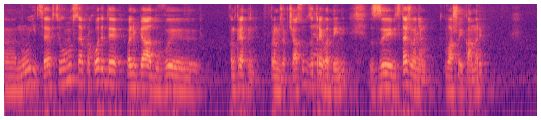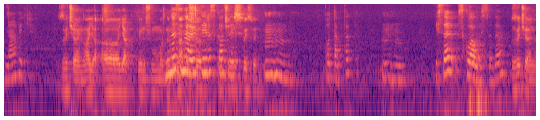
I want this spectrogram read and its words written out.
Е, Ну і це в цілому все. Проходити Олімпіаду в конкретний проміжок часу за. 3 години з відстежуванням вашої камери. Навіть. Звичайно, а я, а як по-іншому можна Не пізнати, знаю, що ти розказуєш. списує? Угу. Отак, так? Угу. І все склалося, так? Да? Звичайно.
